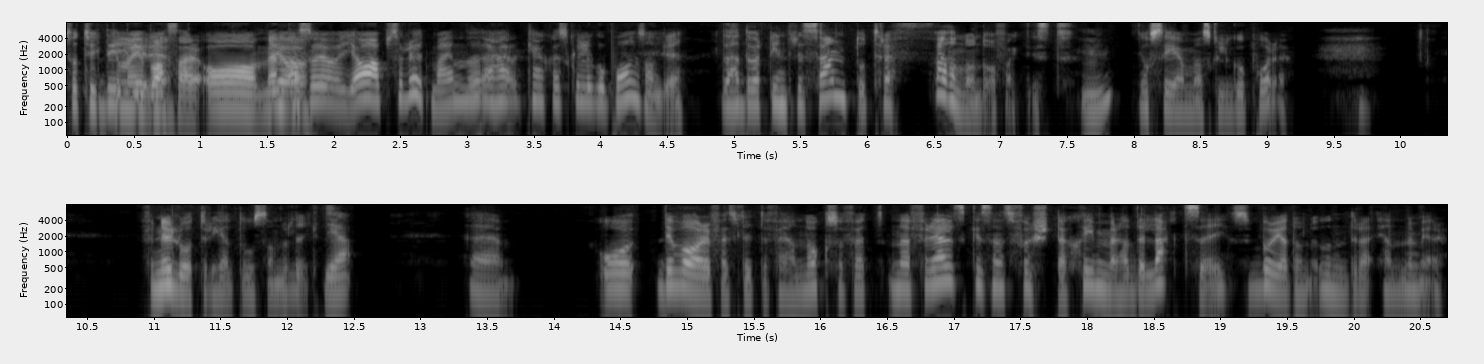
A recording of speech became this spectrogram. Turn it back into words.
Så tycker Det man ju bara det. så här, åh, men Ja. alltså, ja absolut, man här kanske skulle gå på en sån grej. det hade varit intressant att träffa honom då faktiskt. Mm. Och se om man skulle gå på det. För nu låter det helt osannolikt. Ja. Eh, och det var det faktiskt lite för henne också, för att när förälskelsens första skimmer hade lagt sig så började hon undra ännu mer.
